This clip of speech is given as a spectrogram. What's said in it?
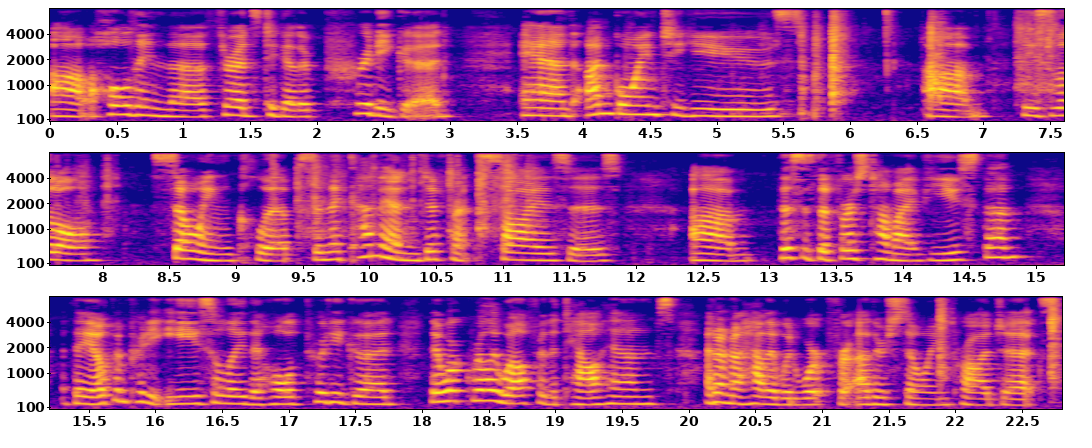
uh, holding the threads together pretty good. And I'm going to use um, these little sewing clips, and they come in different sizes. Um, this is the first time I've used them. They open pretty easily. They hold pretty good. They work really well for the towel hems. I don't know how they would work for other sewing projects,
